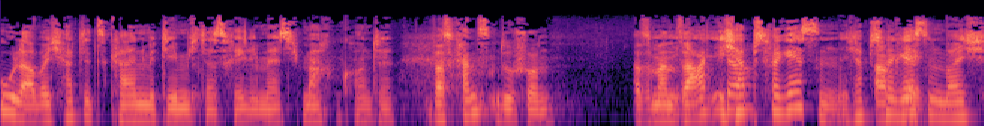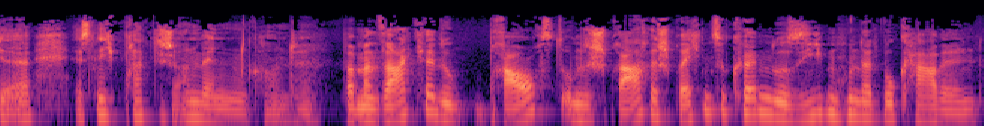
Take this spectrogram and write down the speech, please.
cool, aber ich hatte jetzt keinen, mit dem ich das regelmäßig machen konnte. Was kannst du schon? Also man sagt ich ja, habe es vergessen. Ich habe es okay. vergessen, weil ich äh, es nicht praktisch anwenden konnte. Weil man sagt ja, du brauchst, um eine Sprache sprechen zu können, nur 700 Vokabeln.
